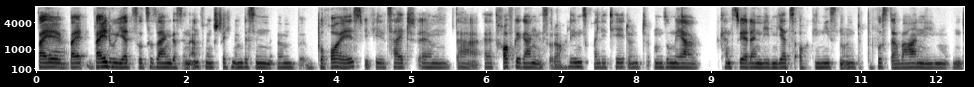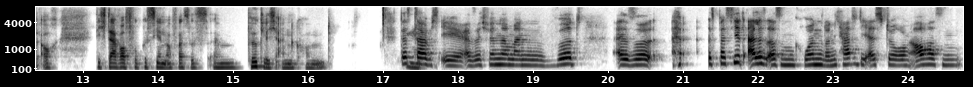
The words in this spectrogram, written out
weil, ja. weil, weil du jetzt sozusagen das in Anführungsstrichen ein bisschen ähm, bereust, wie viel Zeit ähm, da äh, draufgegangen ist oder auch Lebensqualität und umso mehr kannst du ja dein Leben jetzt auch genießen und bewusster wahrnehmen und auch dich darauf fokussieren, auf was es ähm, wirklich ankommt. Das ja. glaube ich eh. Also ich finde, man wird, also es passiert alles aus dem Grund und ich hatte die Essstörung auch aus dem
